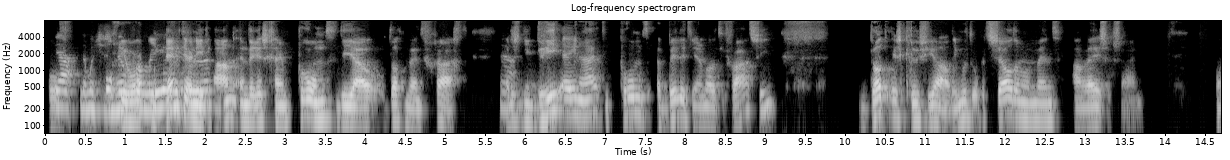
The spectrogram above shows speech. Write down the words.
Of, Ja, dan moet je of ze je, heel hoort, je formuleren. denkt er niet aan en er is geen prompt die jou op dat moment vraagt. Ja. Dus die drie-eenheid, die prompt, ability en motivatie, dat is cruciaal. Die moeten op hetzelfde moment aanwezig zijn. Eh,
